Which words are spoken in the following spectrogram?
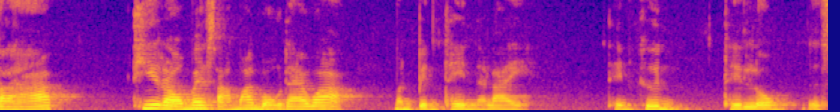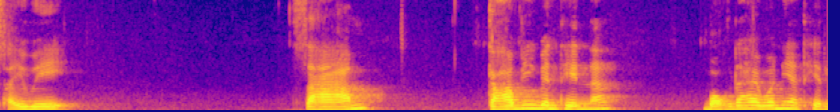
กราฟที่เราไม่สามารถบอกได้ว่ามันเป็นเทรนอะไร เทรนขึ้น เทรนลงหรือไซด์เวย์สามกราฟวิ่งเป็นเทรนนะ บอกได้ว่าเนี่ยเทรน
